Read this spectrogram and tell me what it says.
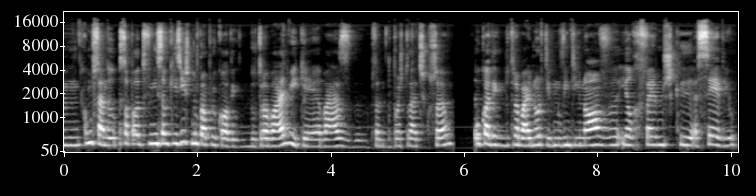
Um, começando só pela definição que existe no próprio Código do Trabalho e que é a base, de, portanto, depois de toda a discussão, o Código do Trabalho, no artigo 99, ele refere-nos que assédio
